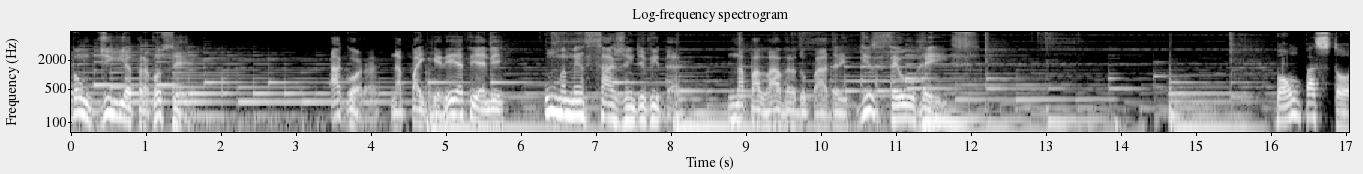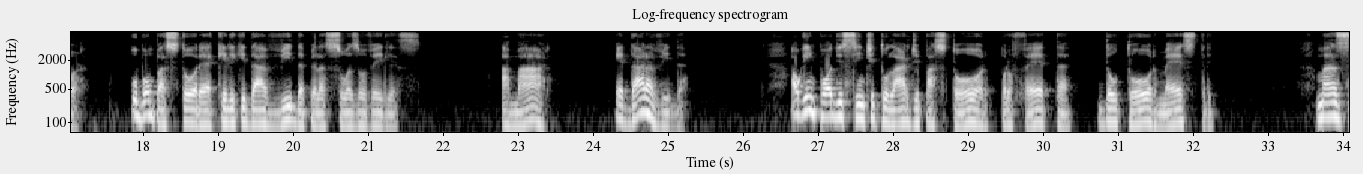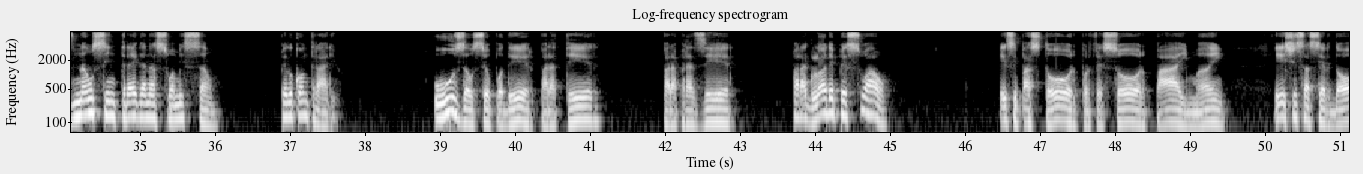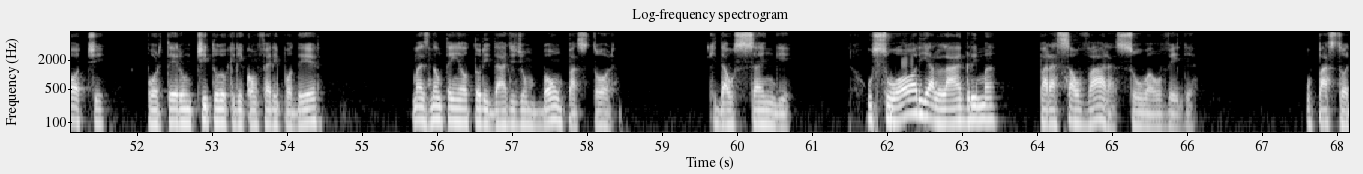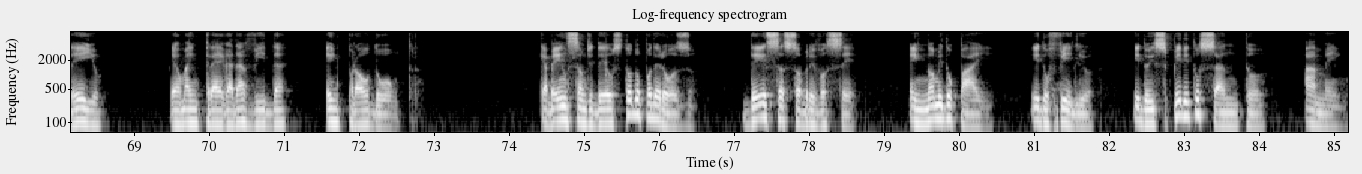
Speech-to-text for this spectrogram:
bom dia para você. Agora, na Pai Querer FM, uma mensagem de vida. Na palavra do Padre Dirceu Reis. Bom pastor. O bom pastor é aquele que dá a vida pelas suas ovelhas. Amar é dar a vida. Alguém pode se intitular de pastor, profeta, doutor, mestre, mas não se entrega na sua missão. Pelo contrário, usa o seu poder para ter, para prazer, para glória pessoal. Esse pastor, professor, pai, mãe, este sacerdote, por ter um título que lhe confere poder, mas não tem a autoridade de um bom pastor que dá o sangue, o suor e a lágrima para salvar a sua ovelha. O pastoreio é uma entrega da vida em prol do outro. Que a bênção de Deus Todo-Poderoso desça sobre você, em nome do Pai, e do Filho, e do Espírito Santo. Amém.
